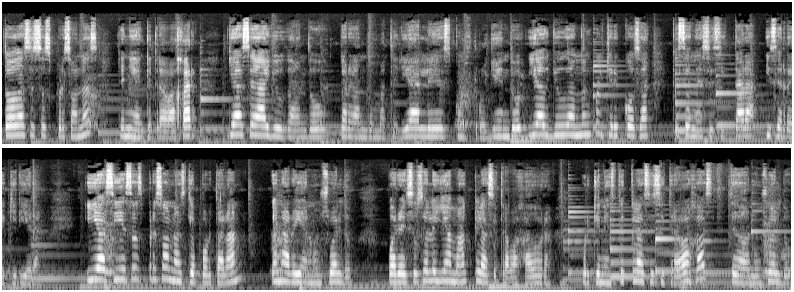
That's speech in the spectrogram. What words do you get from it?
todas esas personas tenían que trabajar, ya sea ayudando, cargando materiales, construyendo y ayudando en cualquier cosa que se necesitara y se requiriera. Y así esas personas que aportarán ganarían un sueldo. Por eso se le llama clase trabajadora, porque en esta clase si trabajas te dan un sueldo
